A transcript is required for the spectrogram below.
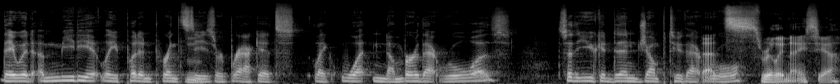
they would immediately put in parentheses mm. or brackets, like, what number that rule was, so that you could then jump to that That's rule. That's really nice, yeah.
